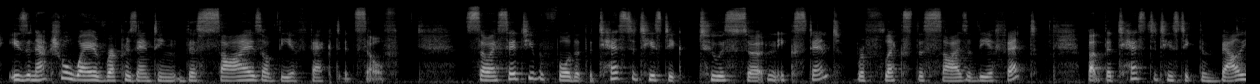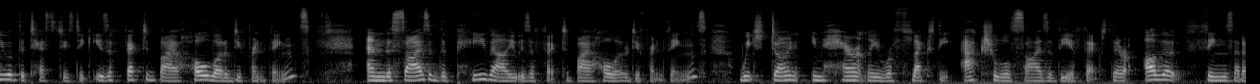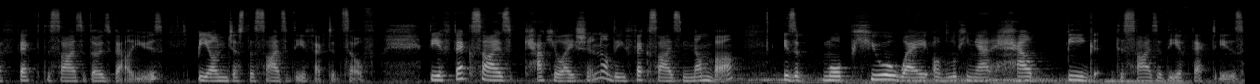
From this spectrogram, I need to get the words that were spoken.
is an actual way of representing the size of the effect itself. So I said to you before that the test statistic to a certain extent reflects the size of the effect, but the test statistic, the value of the test statistic is affected by a whole lot of different things, and the size of the p-value is affected by a whole lot of different things, which don't inherently reflect the actual size of the effect. There are other things that affect the size of those values beyond just the size of the effect itself. The effect size calculation or the effect size number is a more pure way of looking looking at how big the size of the effect is.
